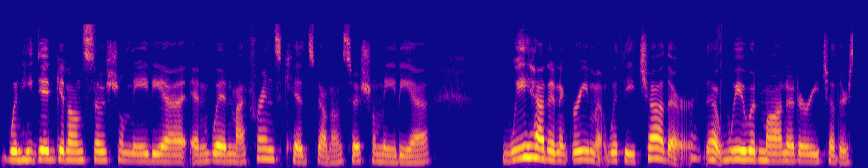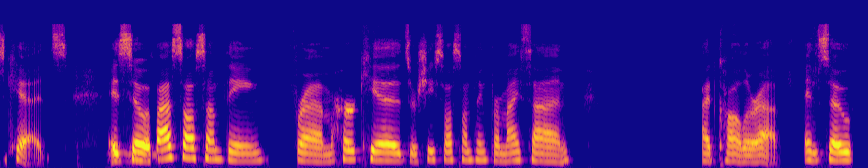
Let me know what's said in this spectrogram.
when he did get on social media and when my friends kids got on social media we had an agreement with each other that we would monitor each other's kids mm-hmm. and so if i saw something from her kids or she saw something from my son i'd call her up and so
